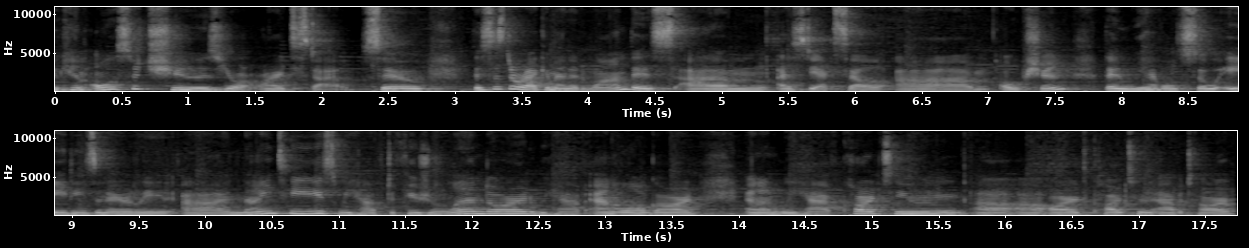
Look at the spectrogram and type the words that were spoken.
you can also choose your art style. So this is the recommended one, this um, SDXL um, option. Then we have also 80s and early uh, 90s. We have diffusion land art, we have analog art, and then we have cartoon uh, uh, art, cartoon avatar,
